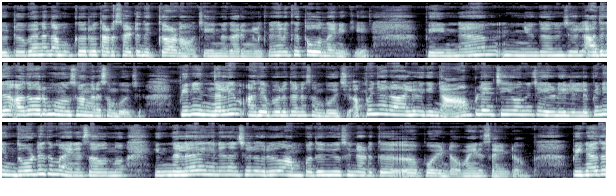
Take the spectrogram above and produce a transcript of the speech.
യൂട്യൂബ് തന്നെ നമുക്കൊരു തടസ്സമായിട്ട് നിൽക്കുകയാണോ ചെയ്യുന്ന കാര്യങ്ങൾക്ക്? എനിക്ക് തോന്നുന്നു എനിക്ക്. പിന്നെ എന്താണെന്ന് വെച്ചാൽ അത് അത് ഒരു മൂന്ന് ദിവസം അങ്ങനെ സംഭവിച്ചു. പിന്നെ ഇന്നലെയും അതേപോലെ തന്നെ സംഭവിച്ചു. അപ്പോൾ ഞാൻ ആലോചിക്കും ഞാൻ പ്ലേ ചെയ്യുകയൊന്നും ചെയ്യണില്ലല്ലോ. പിന്നെ എന്തുകൊണ്ട് ഇത് മൈനസ് ആവുന്നു? ഇന്നലെ എങ്ങനെയാണെന്ന് വെച്ചാൽ ഒരു അമ്പത് വ്യൂസിന്റെ അടുത്ത് പോയിണ്ടാവും മൈനസ് ആയിട്ടുണ്ടാവും പിന്നെ അത്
